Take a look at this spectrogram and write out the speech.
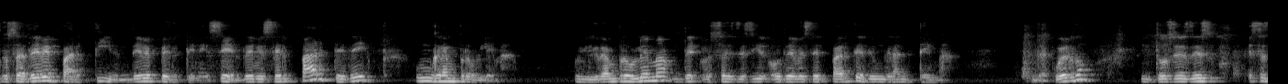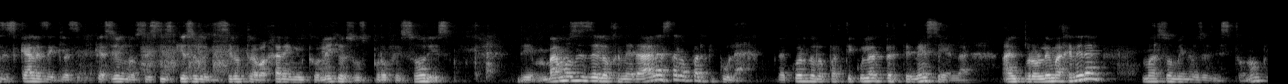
o sea, debe partir, debe pertenecer, debe ser parte de un gran problema. Un gran problema, o sea, es decir, o debe ser parte de un gran tema. ¿De acuerdo? Entonces, esas escalas de clasificación, no sé si es que eso lo hicieron trabajar en el colegio sus profesores. vamos desde lo general hasta lo particular. ¿De acuerdo? Lo particular pertenece a la, al problema general, más o menos es esto, ¿no?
